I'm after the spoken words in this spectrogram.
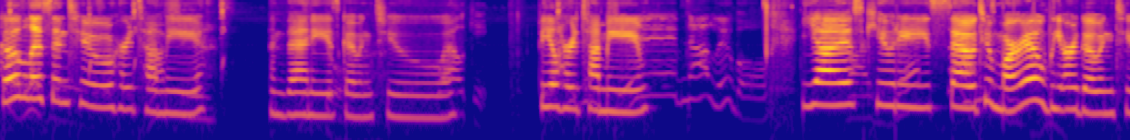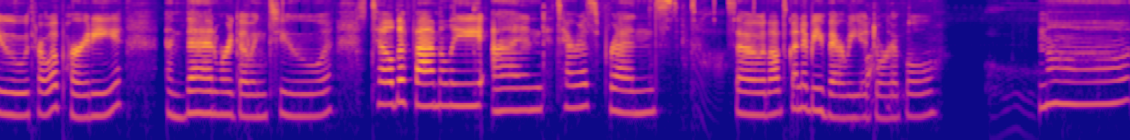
Go listen to her tummy. And then he is going to Feel her tummy. Yes, cutie. So tomorrow we are going to throw a party and then we're going to tell the family and Terra's friends. So that's going to be very adorable. No.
